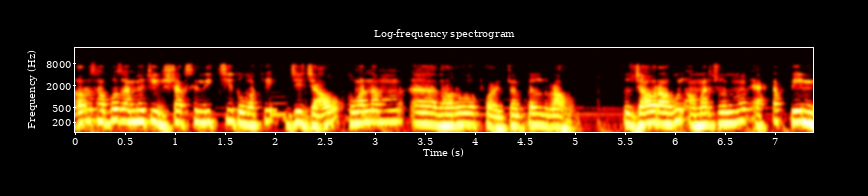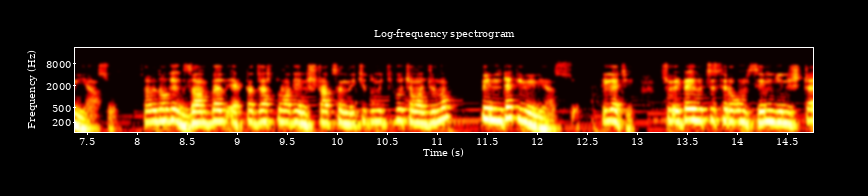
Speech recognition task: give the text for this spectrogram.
ধরো সাপোজ আমি হচ্ছে ইনস্ট্রাকশন দিচ্ছি তোমাকে যে যাও, তোমার নাম ধরো ফর এক্সাম্পল রাহুল। তো যাও রাহুল, আমার জন্য একটা পেন নিয়ে আসো। আমি তোমাকে এক্সাম্পল একটা জাস্ট তোমাকে ইনস্ট্রাকশন দিচ্ছি, তুমি কি করছ আমার জন্য? পেনটা কিনে নিয়ে আসছো, ঠিক আছে? সো এটাই হচ্ছে সেরকম সেম জিনিসটা।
